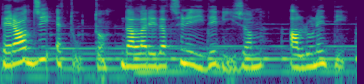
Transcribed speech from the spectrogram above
Per oggi è tutto, dalla redazione di The Vision a lunedì.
